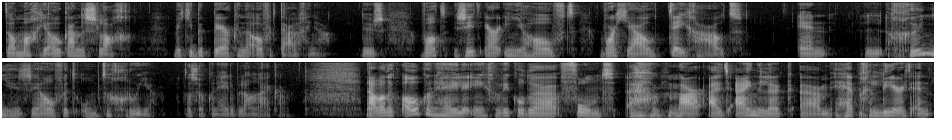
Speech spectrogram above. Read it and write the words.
dan mag je ook aan de slag met je beperkende overtuigingen. Dus wat zit er in je hoofd wat jou tegenhoudt? En gun jezelf het om te groeien. Dat is ook een hele belangrijke. Nou, wat ik ook een hele ingewikkelde vond, maar uiteindelijk um, heb geleerd en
